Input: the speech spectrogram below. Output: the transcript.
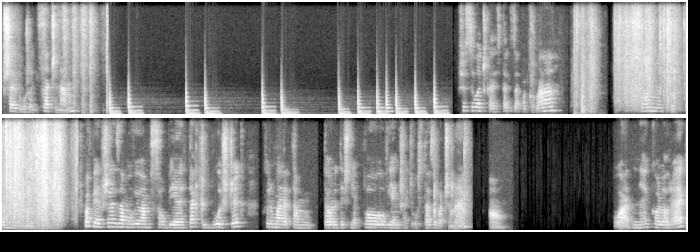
przedłużać, zaczynam. Przesyłeczka jest tak zapakowana. Co my tutaj mamy? Po pierwsze zamówiłam sobie taki błyszczyk, który ma tam teoretycznie powiększać usta. Zobaczymy. O. Ładny kolorek.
